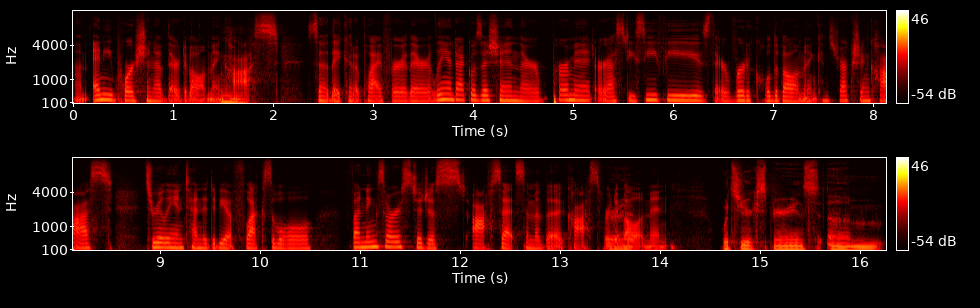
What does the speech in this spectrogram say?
um, any portion of their development mm. costs. So they could apply for their land acquisition, their permit or SDC fees, their vertical development construction costs. It's really intended to be a flexible funding source to just offset some of the costs for right. development. What's your experience um,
